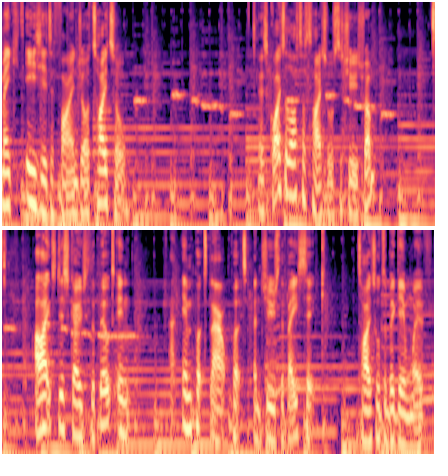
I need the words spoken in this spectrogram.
make it easier to find your title. There's quite a lot of titles to choose from. I like to just go to the built-in uh, input and output and choose the basic title to begin with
